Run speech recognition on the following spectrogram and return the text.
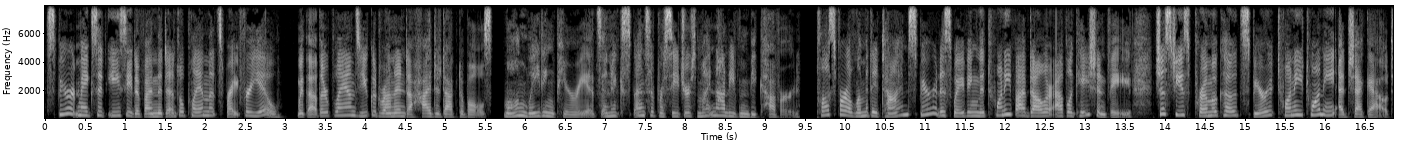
Spirit makes it easy to find the dental plan that's right for you. With other plans, you could run into high deductibles, long waiting periods, and expensive procedures might not even be covered. Plus, for a limited time, Spirit is waiving the $25 application fee. Just use promo code SPIRIT2020 at checkout.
